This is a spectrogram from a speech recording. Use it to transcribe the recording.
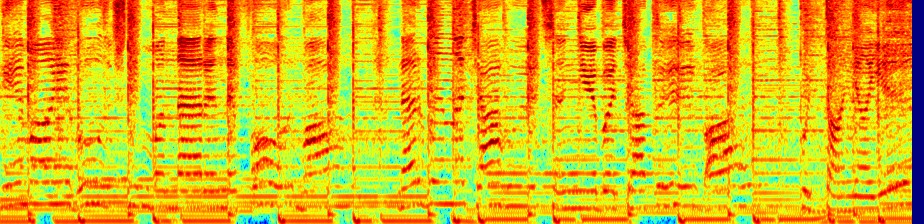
І мої вуличні манери не форма. Нерви натягуються, ніби тятива. Питання є,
